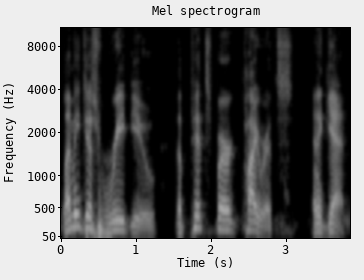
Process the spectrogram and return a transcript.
Let me just read you the Pittsburgh Pirates. And again,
